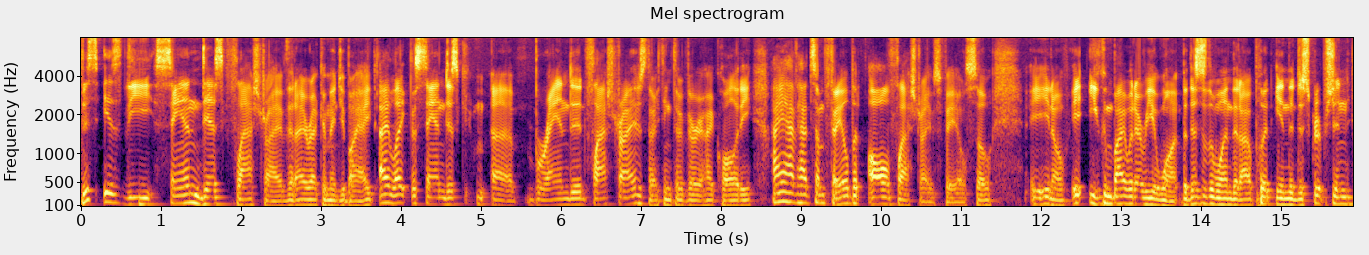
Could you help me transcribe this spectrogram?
This is the SanDisk flash drive that I recommend you buy. I, I like the SanDisk uh, branded flash drives. I think they're very high quality. I have had some fail, but all flash drives fail. So, you know, it, you can buy whatever you want, but this is the one that I'll put in the description.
